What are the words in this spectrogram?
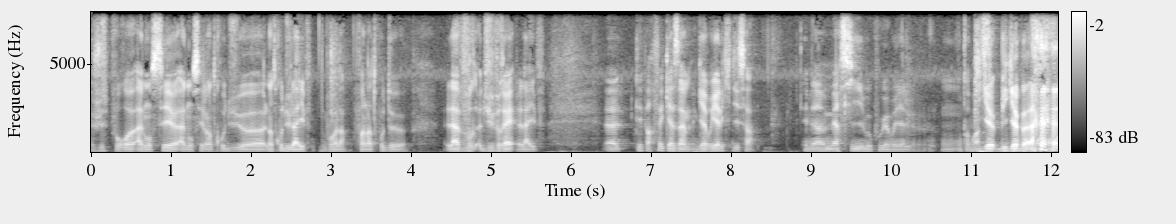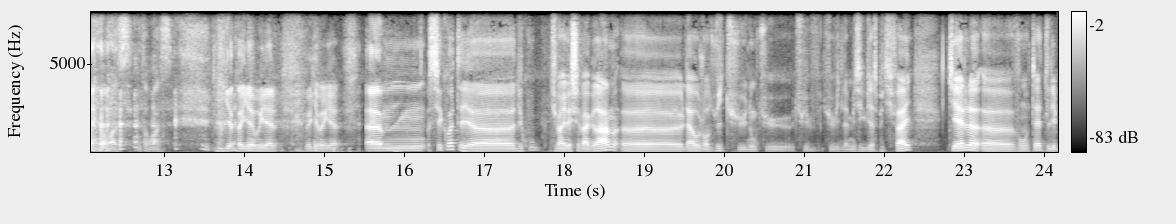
juste pour annoncer, annoncer l'intro du, l'intro du live. Voilà. Enfin, l'intro de la vra- du vrai live. T'es parfait, Kazam. Gabriel qui dit ça. Eh bien, merci beaucoup, Gabriel. On, t'embrasse. Big up, big up à, On- t'embrasse. Big up à Gabriel. Euh, c'est quoi tes. euh, du coup, tu vas arriver chez Vagram. euh, là, aujourd'hui, tu, donc, tu, tu, tu vis de la musique via Spotify. Quels euh, vont être les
